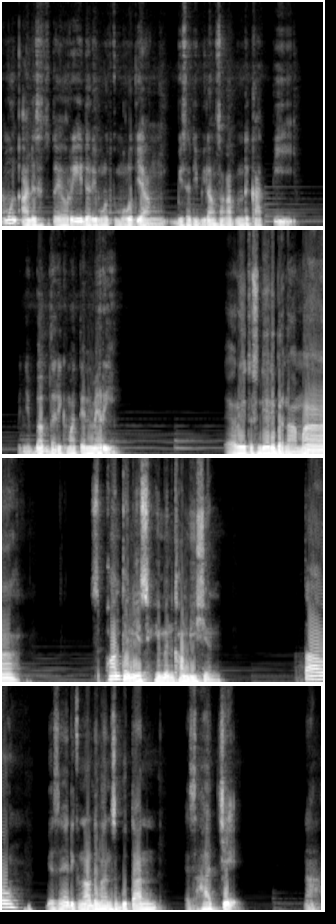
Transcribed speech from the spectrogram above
namun ada satu teori dari mulut ke mulut yang bisa dibilang sangat mendekati penyebab dari kematian Mary. Teori itu sendiri bernama Spontaneous Human Combustion atau biasanya dikenal dengan sebutan SHC. Nah,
